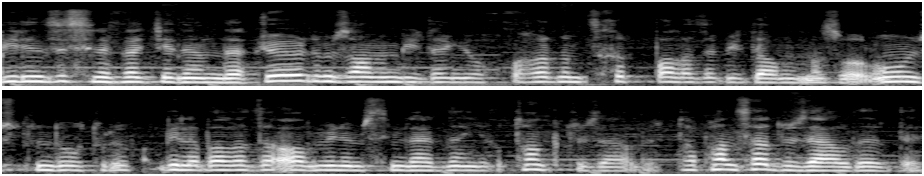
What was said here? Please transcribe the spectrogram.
1-ci sinifə gedəndə gördüm Zamin birdən yox. Baxırdım çıxıb balaca bir damımız var. Onun üstündə oturub belə balaca alüminium simlərdən yığıb tank düzəldir. Tapança düzəldirdi.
